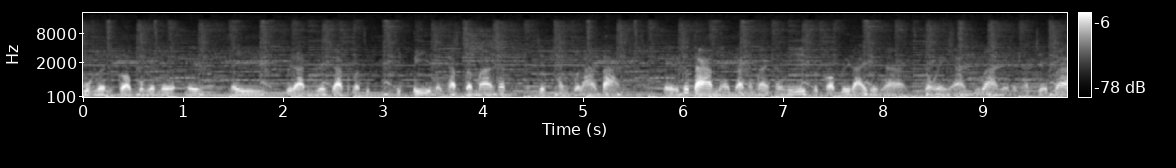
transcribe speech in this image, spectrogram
วงเงินกรอบวงเงินในในในเวลาดำเนินการประมาณ10 ปีนะครับ ประมาณสัก7,000 กว่าล้านบาท แต่ก็ตามนะการทำงานครั้งนี้ประกอบด้วยหลายหน่วยงานสองหน่วยงานที่ว่าเนี่ยนะครับเห็นว่า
